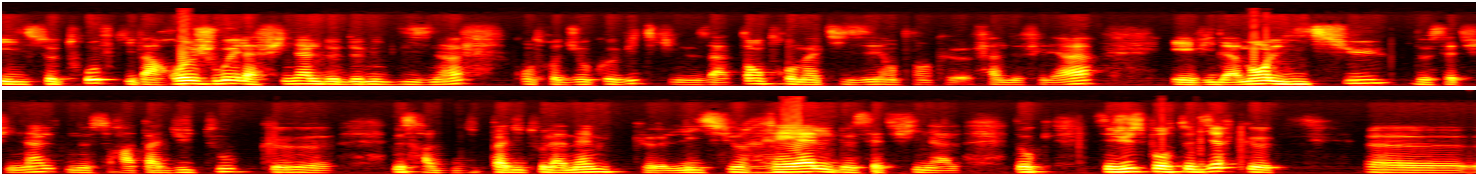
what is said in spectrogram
il, se trouve qu'il va rejouer la finale de 2019 contre Djokovic, qui nous a tant traumatisés en tant que fans de Federer. Et évidemment, l'issue de cette finale ne sera pas du tout que ne sera pas du tout la même que l'issue réelle de cette finale. Donc, c'est juste pour te dire que euh,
